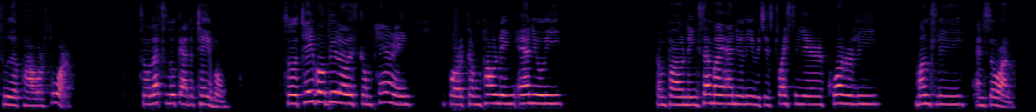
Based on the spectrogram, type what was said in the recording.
to the power 4. So let's look at a table. So the table below is comparing for compounding annually compounding semi-annually, which is twice a year, quarterly, monthly, and so on.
